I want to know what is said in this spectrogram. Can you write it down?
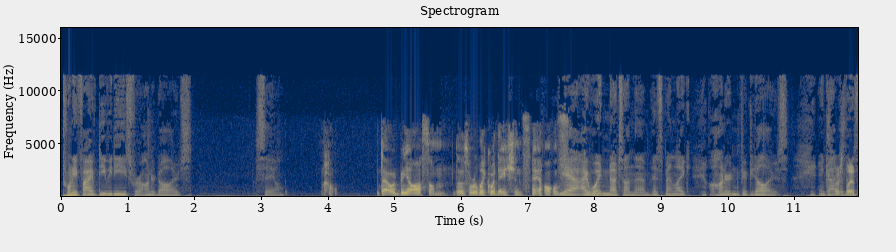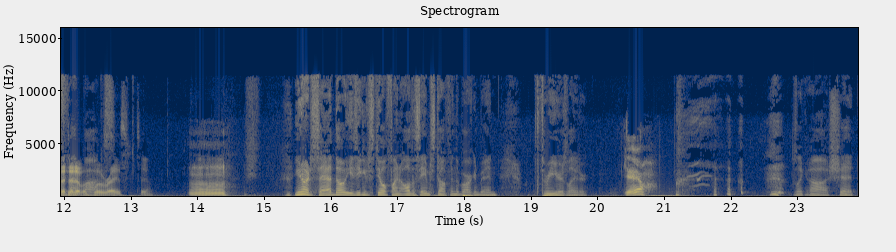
twenty-five DVDs for hundred dollars sale. That would be awesome. Those were liquidation sales. Yeah, I went nuts on them and spent like hundred and fifty dollars and got Especially if they did it with box. Blu-rays too. hmm You know what's sad though is you can still find all the same stuff in the bargain bin three years later. Yeah. It's like, oh shit,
